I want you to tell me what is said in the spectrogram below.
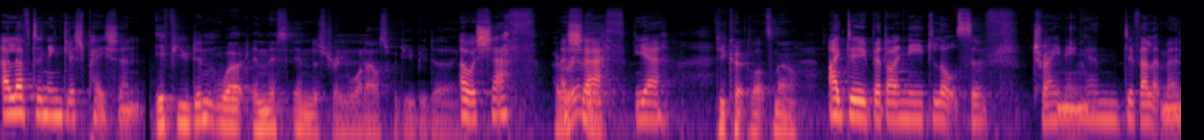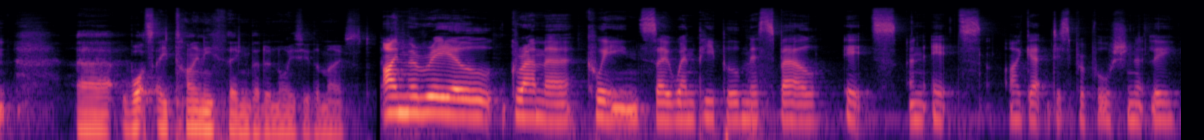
I loved an English patient. If you didn't work in this industry, what else would you be doing? Oh, a chef. Oh, a really? chef. Yeah, Do you cook lots now? I do, but I need lots of training and development. Uh, what's a tiny thing that annoys you the most? I'm a real grammar queen, so when people misspell it's and it's, I get disproportionately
